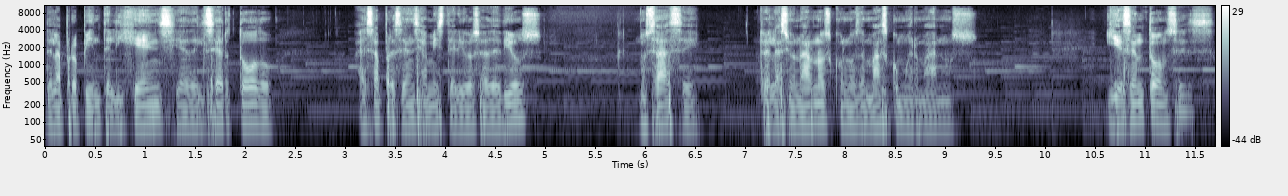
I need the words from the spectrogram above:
de la propia inteligencia, del ser todo, a esa presencia misteriosa de Dios, nos hace relacionarnos con los demás como hermanos. Y es entonces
